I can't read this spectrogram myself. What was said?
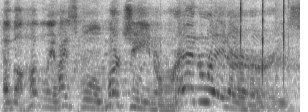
and the Huntley High School Marching Red Raiders.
